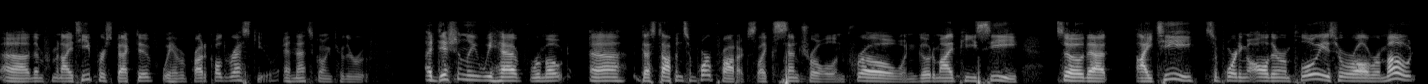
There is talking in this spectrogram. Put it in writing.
uh, them from an IT perspective, we have a product called Rescue, and that's going through the roof. Additionally, we have remote uh, desktop and support products like Central and Pro and GoToMyPC, so that IT supporting all their employees who are all remote,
